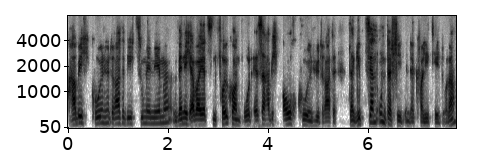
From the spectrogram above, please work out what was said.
habe ich Kohlenhydrate, die ich zu mir nehme. Wenn ich aber jetzt ein Vollkornbrot esse, habe ich auch Kohlenhydrate. Da gibt es ja einen Unterschied in der Qualität, oder?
